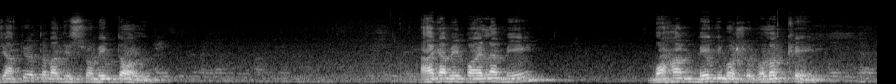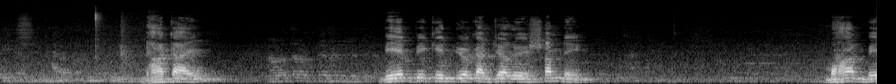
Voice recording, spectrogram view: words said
জাতীয়তাবাদী শ্রমিক দল আগামী পয়লা মে মহান মে দিবস উপলক্ষে ঢাকায় বিএনপি কেন্দ্রীয় কার্যালয়ের সামনে মহান মে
